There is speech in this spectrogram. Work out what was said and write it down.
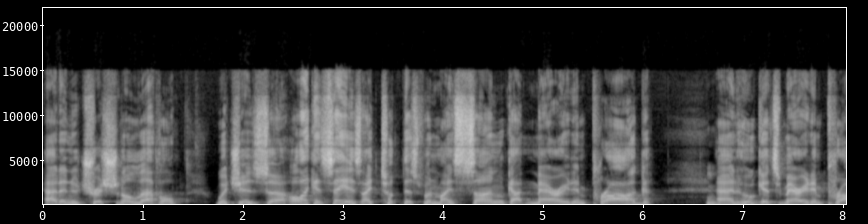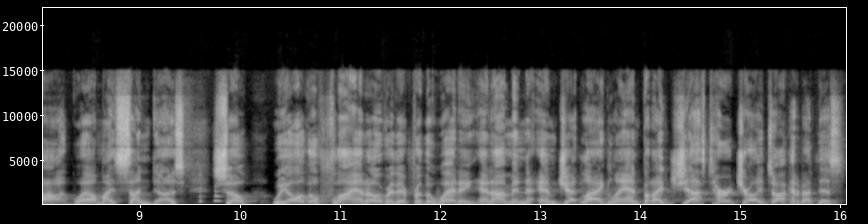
at a nutritional level, which is uh, all I can say is I took this when my son got married in Prague. And who gets married in Prague? Well, my son does. So we all go flying over there for the wedding, and I'm in am jet lag land. But I just heard Charlie talking about this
